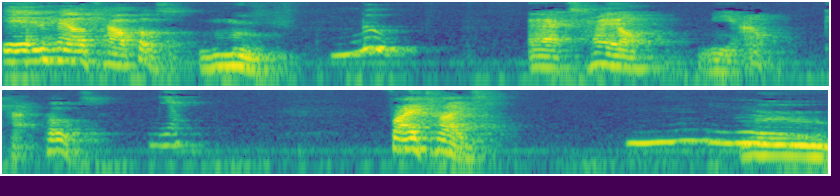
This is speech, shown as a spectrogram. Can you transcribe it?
Inhale, cow pose. Moo. Moo. Exhale. Meow. Cat pose. Meow. Five times. Moo. Moo.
